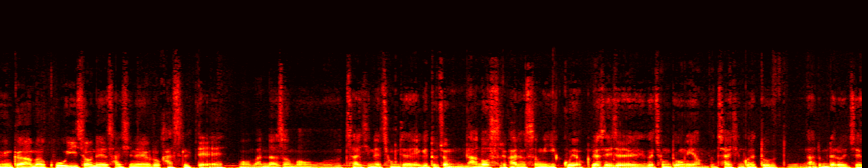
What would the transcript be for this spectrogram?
그러니까 아마 그 이전에 사신으로 갔을 때 뭐 만나서 뭐 자신의 정자 얘기도 좀 나눴을 가능성이 있고요. 그래서 이제 그 정동이 한번 자신과 또 나름대로 이제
